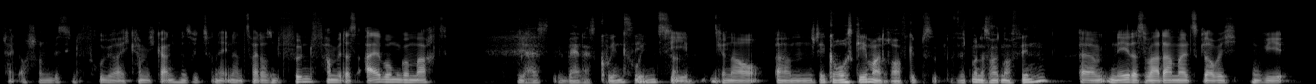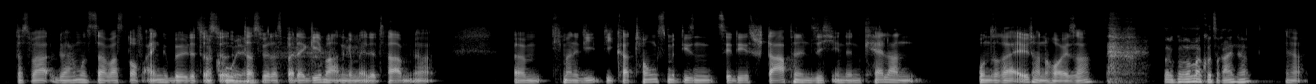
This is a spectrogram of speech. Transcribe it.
Vielleicht auch schon ein bisschen früher. Ich kann mich gar nicht mehr so richtig daran erinnern. 2005 haben wir das Album gemacht. Wie heißt Band? Heißt Quincy? Quincy, genau. Ähm, Steht groß GEMA drauf. Gibt's, wird man das heute noch finden? ähm, nee, das war damals, glaube ich, irgendwie. Das war, wir haben uns da was drauf eingebildet, Das dass, war wir, cool, ja. dass wir das bei der GEMA angemeldet haben, ja. Ähm, ich meine, die, die Kartons mit diesen CDs stapeln sich in den Kellern unserer Elternhäuser. So, können wir mal kurz reinhören? Ja.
